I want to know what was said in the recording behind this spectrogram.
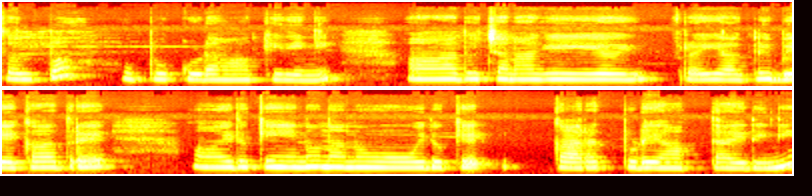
ಸ್ವಲ್ಪ ಉಪ್ಪು ಕೂಡ ಹಾಕಿದ್ದೀನಿ. ಅದು ಚೆನ್ನಾಗಿ ಫ್ರೈ ಆಗಲಿ, ಬೇಕಾದರೆ ಇದಕ್ಕೆ ಏನು ನಾನು ಇದಕ್ಕೆ ಖಾರದ ಪುಡಿ ಹಾಕ್ತಾಯಿದ್ದೀನಿ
